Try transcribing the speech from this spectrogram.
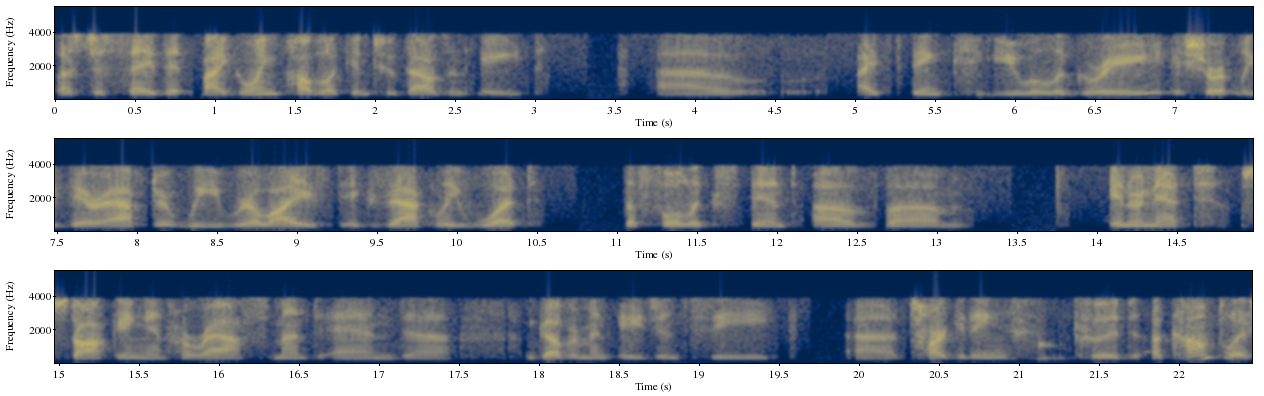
let's just say that by going public in 2008, uh, I think you will agree, shortly thereafter, we realized exactly what the full extent of um, internet stalking and harassment and uh, government agency uh, targeting could accomplish.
